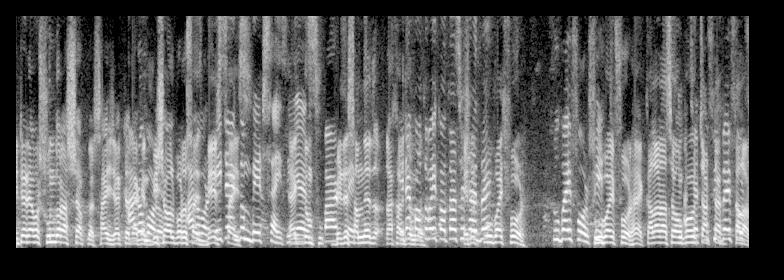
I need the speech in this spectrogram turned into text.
এটার আবার সুন্দর আসছে আপনার সাইজ একটা দেখেন বিশাল বড় সাইজ বড়। এটা সাইজ একদম বেড সাইজ একদম বেডের সামনে রাখার এটা জন্য। কত বাই কত আছে এটা শাহেদ ভাই? Two by four two by four two feet by four হ্যাঁ কালার আছে অঙ্ক চারটা কালার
